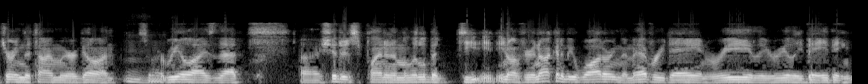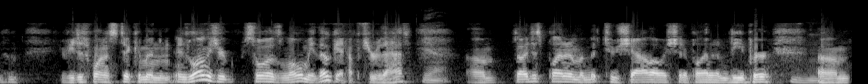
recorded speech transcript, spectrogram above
during the time we were gone. So I realized that uh, I should have just planted them a little bit. De- you know, if you're not going to be watering them every day and really, really babying them, if you just want to stick them in, as long as your soil is loamy, they'll get up through that. Yeah. Um, so I just planted them a bit too shallow. I should have planted them deeper. Um,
